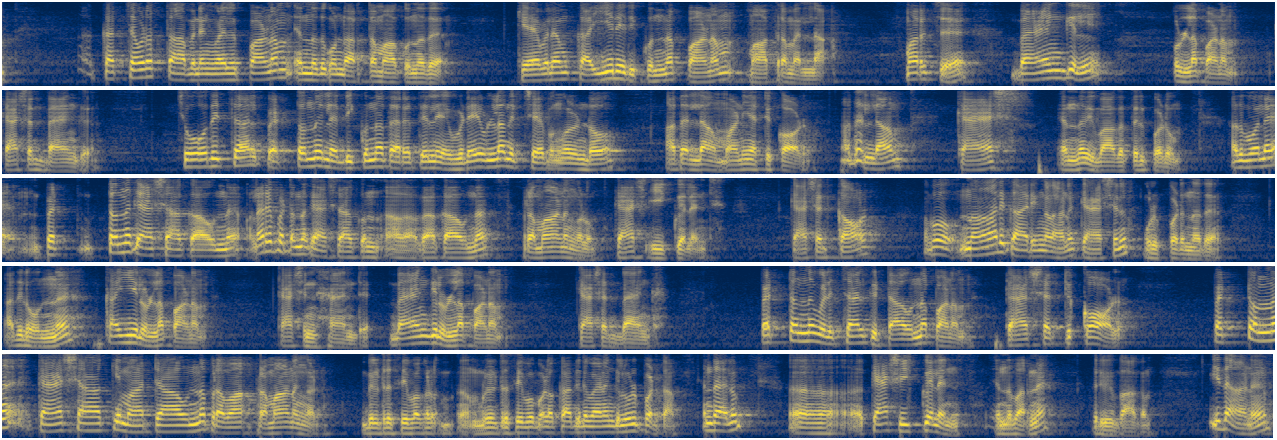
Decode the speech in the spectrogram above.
കച്ചവട സ്ഥാപനങ്ങളിൽ പണം എന്നതുകൊണ്ട് അർത്ഥമാക്കുന്നത് കേവലം കയ്യിലിരിക്കുന്ന പണം മാത്രമല്ല. മറിച്ച് ബാങ്കിൽ ഉള്ള പണം ക്യാഷ് അറ്റ് ബാങ്ക്. ചോദിച്ചാൽ പെട്ടെന്ന് ലഭിക്കുന്ന തരത്തിൽ എവിടെയുള്ള നിക്ഷേപങ്ങളുണ്ടോ അതെല്ലാം മണി അറ്റ് കോൾ. അതെല്ലാം ക്യാഷ് എന്ന വിഭാഗത്തിൽ പെടും. അതുപോലെ പെട്ടെന്ന് ക്യാഷ് ആക്കാവുന്ന വളരെ പെട്ടെന്ന് ക്യാഷ് ആക്കുന്ന ആക്കാവുന്ന പ്രമാണങ്ങളും cash equivalent cash at call അപ്പോൾ നാല് കാര്യങ്ങളാണ് ക്യാഷിൽ ഉൾപ്പെടുന്നത്. അതിലൊന്ന് കയ്യിലുള്ള പണം ക്യാഷ് ഇൻ ഹാൻഡ് ബാങ്കിലുള്ള പണം ക്യാഷ് അറ്റ് ബാങ്ക് പെട്ടെന്ന് വിളിച്ചാൽ കിട്ടാവുന്ന പണം ക്യാഷ് അറ്റ് കോൾ പെട്ടെന്ന് ക്യാഷാക്കി മാറ്റാവുന്ന പ്രമാണങ്ങൾ ബിൽ റിസീവബിൾ ബിൽ റിസീവബിളൊക്കെ അതിൽ വേണമെങ്കിൽ ഉൾപ്പെടുത്താം. എന്തായാലും ക്യാഷ് ഈക്വലൻസ് എന്ന് പറഞ്ഞ ഒരു വിഭാഗം. ഇതാണ്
